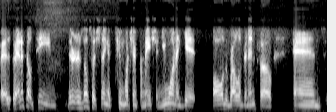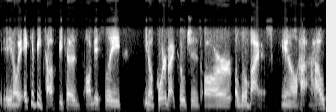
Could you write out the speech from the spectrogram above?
NFL teams, there's no such thing as too much information. You want to get all the relevant info. And, you know, it, it could be tough because obviously, you know, quarterback coaches are a little biased. You know, how, how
